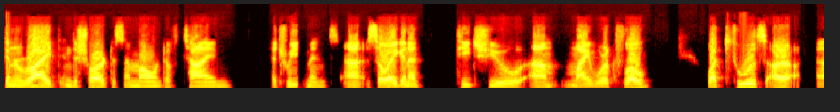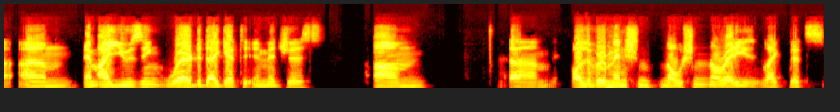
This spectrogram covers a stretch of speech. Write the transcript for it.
can write in the shortest amount of time a treatment. Uh, so I'm gonna teach you um, my workflow. What tools are uh, um, am I using? Where did I get the images? Um, um, Oliver mentioned Notion already. Like that's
